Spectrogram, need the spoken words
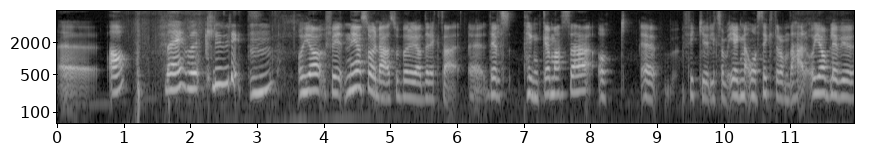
Eh, ja. Nej, men klurigt. Mm. Och jag, för när jag såg det här så började jag direkt så här, eh, dels tänka massa och eh, fick ju liksom egna åsikter om det här. Och jag blev ju,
